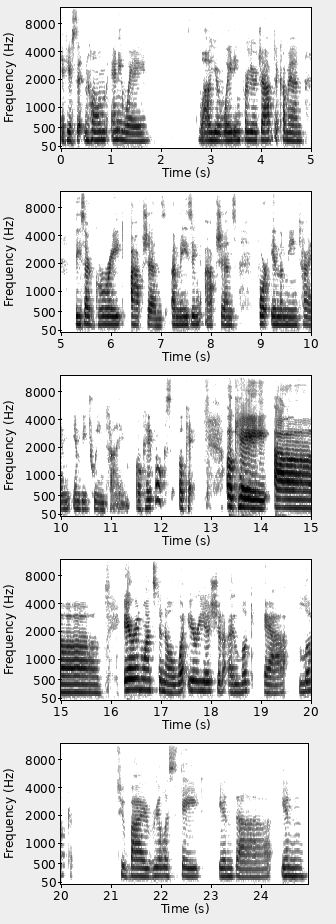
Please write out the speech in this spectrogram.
If you're sitting home anyway, while you're waiting for your job to come in, these are great options, amazing options for in the meantime, in between time. Okay, folks? Okay. Okay. Uh, wants to know what areas should I look at, look to buy real estate in the, in,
